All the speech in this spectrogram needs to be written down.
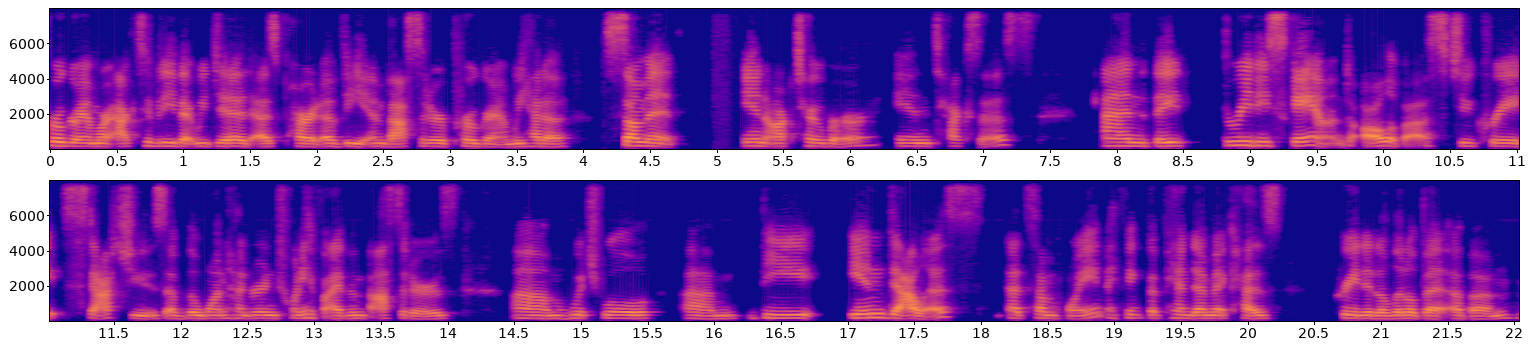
program or activity that we did as part of the ambassador program. We had a summit in October in Texas and they 3D scanned all of us to create statues of the 125 ambassadors, um, which will um, be in Dallas at some point. I think the pandemic has created a little bit of um,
